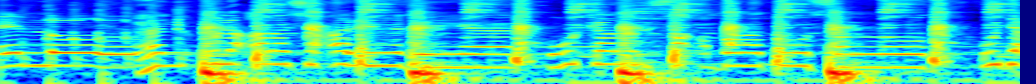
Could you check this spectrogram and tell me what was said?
حلو. هنقول على شعر الغياب وكلام صعب لا توصل له. ودي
